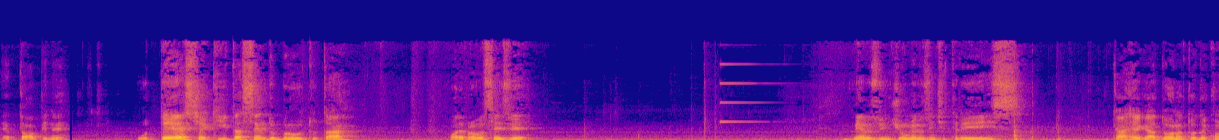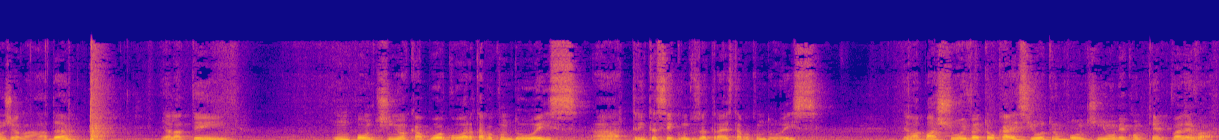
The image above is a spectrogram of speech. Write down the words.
É top, né? O teste aqui tá sendo bruto, tá? Olha pra vocês verem menos 21, menos 23. Carregadona toda congelada. Ela tem um pontinho, acabou agora, tava com dois. Há 30 segundos atrás tava com dois. Ela baixou e vai tocar esse outro um pontinho, vamos ver quanto tempo vai levar.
